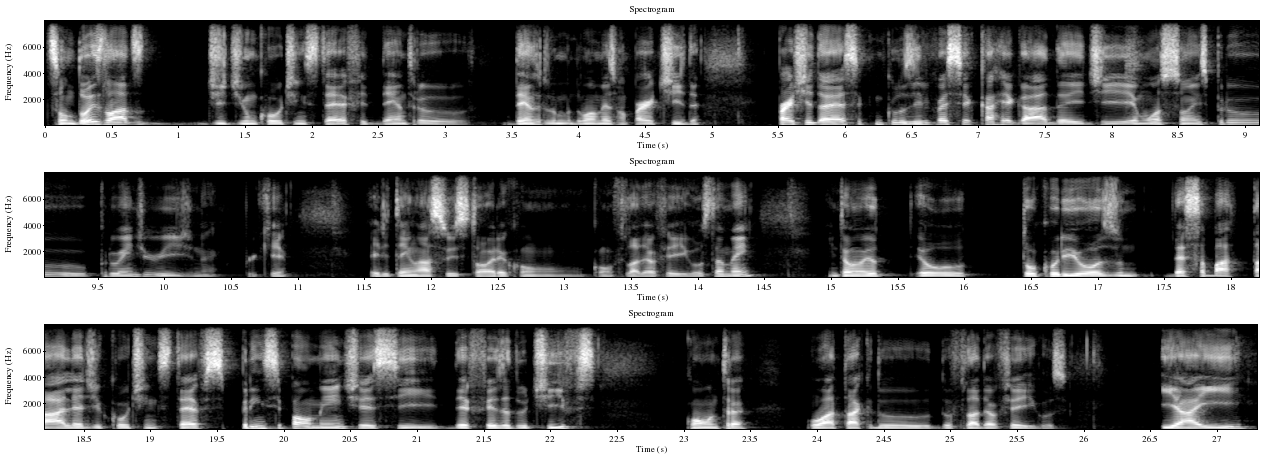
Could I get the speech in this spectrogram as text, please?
são dois lados de, de um coaching staff dentro, dentro de uma mesma partida. Partida essa que, inclusive, vai ser carregada aí de emoções para o Andy Reid, né? Porque ele tem lá sua história com, com o Philadelphia Eagles também. Então, eu, eu tô curioso dessa batalha de coaching staffs, principalmente esse defesa do Chiefs contra o ataque do, do Philadelphia Eagles. E aí,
